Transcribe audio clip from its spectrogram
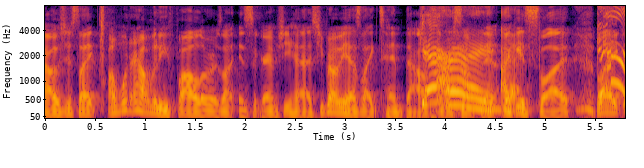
I was just like, I wonder how many followers on Instagram she has. She probably has like ten thousand or something. I can slide like, Gang!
